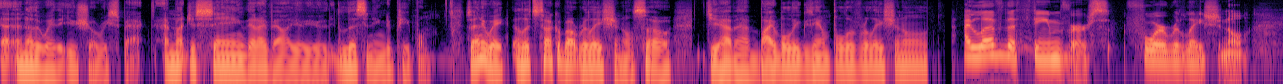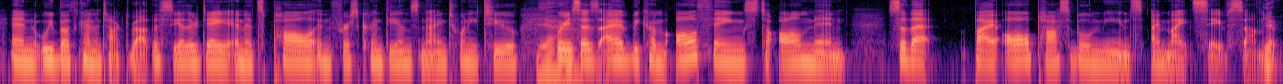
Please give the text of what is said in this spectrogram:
a- another way that you show respect. I'm not just saying that I value you, listening to people. So anyway, uh, let's talk about relational. So do you have a Bible example of relational? I love the theme verse for relational. And we both kind of talked about this the other day, and it's Paul in 1 Corinthians 9 22, Yeah. where he says, I have become all things to all men, so that by all possible means I might save some. Yep.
